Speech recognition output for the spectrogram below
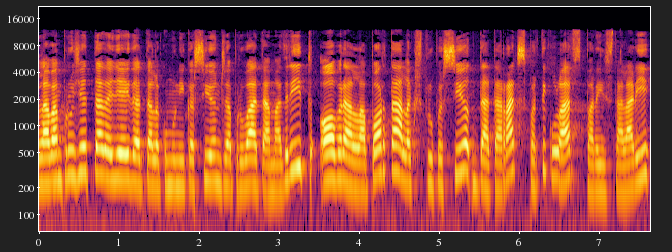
L'avantprojecte de llei de telecomunicacions aprovat a Madrid obre la porta a l'expropiació de terrats particulars per instal·lar-hi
